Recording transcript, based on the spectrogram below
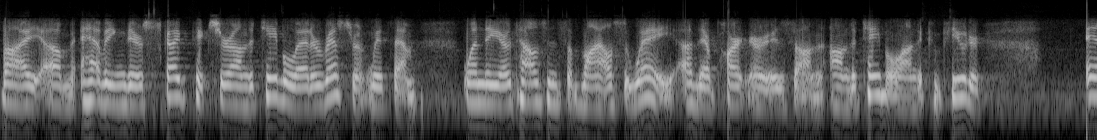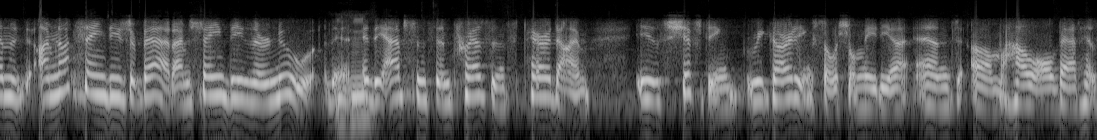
by um, having their Skype picture on the table at a restaurant with them when they are thousands of miles away. Uh, their partner is on on the table on the computer and I'm not saying these are bad. I'm saying these are new. Mm-hmm. The, the absence and presence paradigm is shifting regarding social media and um, how all that has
